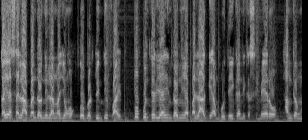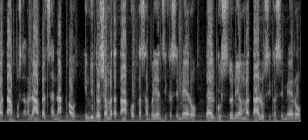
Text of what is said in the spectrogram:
Kaya sa laban daw nila ngayong October 25, pupuntiryahin daw niya palagi ang bodega ni Casimero hanggang matapos ang laban sa knockout. Hindi daw siya matatakot na sabayan si Casimero dahil gusto niyang matalo si Casimero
